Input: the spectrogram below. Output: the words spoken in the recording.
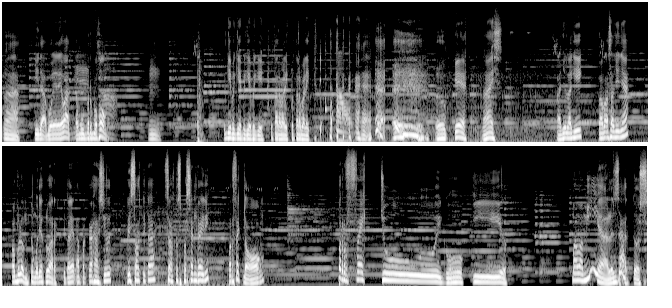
Nah, tidak boleh lewat. Kamu berbohong. Hmm. Pergi, pergi, pergi, pergi. Putar balik, putar balik. Oke, nice. Lanjut lagi. Bapak selanjutnya. Oh belum, tunggu dia keluar. Kita lihat apakah hasil result kita 100% kali ini. Perfect dong. Perfect cuy. Gokil. Mama Mia, lezatos.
